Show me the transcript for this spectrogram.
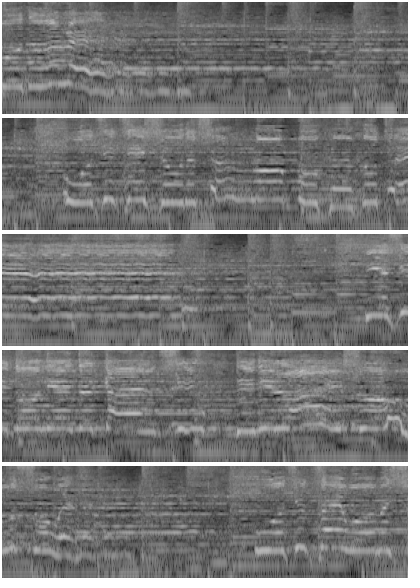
我的泪，我却坚守的承诺不肯后退。也许多年的感情对你来说无所谓，我就在我们相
